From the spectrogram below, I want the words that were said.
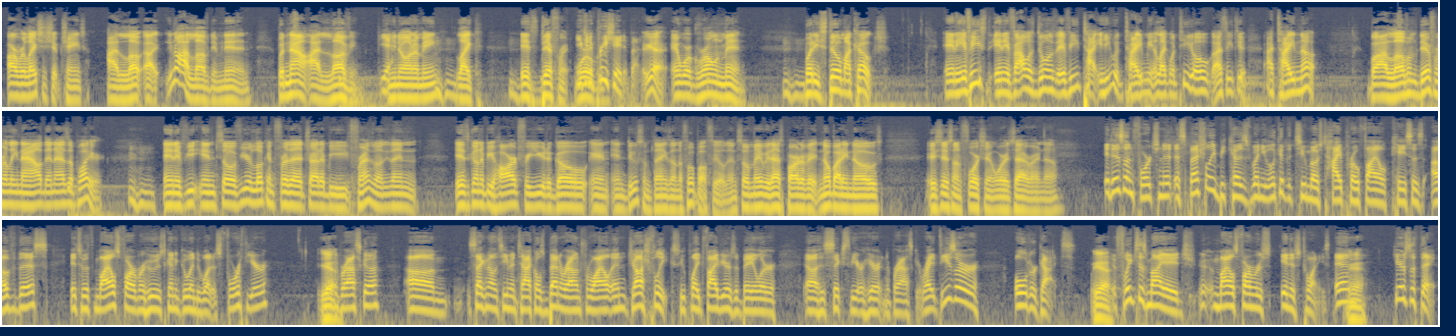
our relationship changed. I love, uh, you know, I loved him then, but now I love him. Yeah. You know what I mean? Like, Mm-hmm. it's different. You We're- can appreciate it better. yeah, and we're grown men, mm-hmm. but he's still my coach. And if he's and if I was doing if he tight he would tighten me like when To I see To I tighten up, but I love him differently now than as a player. Mm-hmm. And if you and so if you're looking for that try to be friends with, then it's going to be hard for you to go and and do some things on the football field. And so maybe that's part of it. Nobody knows. It's just unfortunate where it's at right now. It is unfortunate, especially because when you look at the two most high profile cases of this, it's with Myles Farmer, who is going to go into what his fourth year in Nebraska. Um, second on the team in tackles, been around for a while, and Josh Fleeks, who played five years at Baylor, uh, his sixth year here at Nebraska. Right, these are older guys. Yeah. Fleeks is my age. Myles Farmer's in his twenties, and Yeah. here's the thing:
